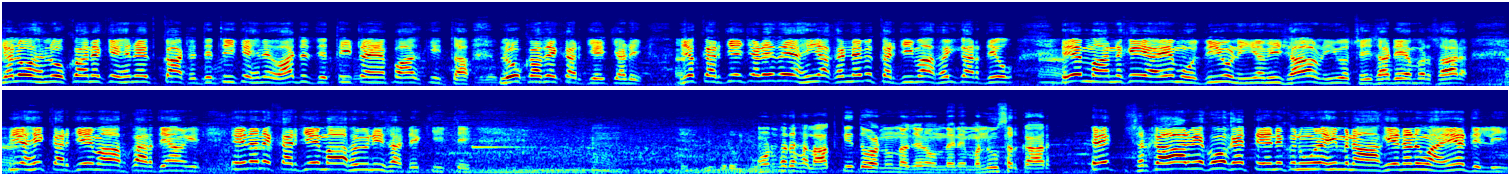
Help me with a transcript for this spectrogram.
ਚਲੋ ਲੋਕਾਂ ਨੇ ਕਿਸੇ ਨੇ ਘੱਟ ਦਿੱਤੀ ਕਿਸੇ ਨੇ ਵੱਧ ਦਿੱਤੀ ਟਾਈਮ ਪਾਸ ਕੀਤਾ। ਲੋਕਾਂ ਦੇ ਕਰਜ਼ੇ ਚੜੇ। ਜੇ ਕਰਜ਼ੇ ਚੜੇ ਤੇ ਅਸੀਂ ਆਖਣੇ ਵੀ ਕਰਜ਼ੀ ਮਾਫੀ ਕਰ ਦਿਓ। ਇਹ ਮੰਨ ਕੇ ਆਏ ਮੋਦੀ ਹੋਣੀ ਅਮੀ ਸ਼ਾਹ ਹੋਣੀ ਉੱਥੇ ਸਾਡੇ ਅੰਮ੍ਰਿਤਸਰ। ਵੀ ਅਸੀਂ ਕਰਜ਼ੇ ਮਾਫ ਕਰ ਦਿਆਂਗੇ। ਇਹਨਾਂ ਨੇ ਕਰਜ਼ੇ ਮਾਫ ਵੀ ਨਹੀਂ ਸਾਡੇ ਕੀਤੇ। ਹੁਣ ਫਿਰ ਹਾਲਾਤ ਕੀ ਤੁਹਾਨੂੰ ਨਜ਼ਰ ਆਉਂਦੇ ਨੇ? ਮਨੂ ਸਰਕਾਰ ਇਹ ਸਰਕਾਰ ਵੇਖੋ ਕਿ ਤਿੰਨ ਕਾਨੂੰਨ ਅਸੀਂ ਬਣਾ ਕੇ ਇਹਨਾਂ ਨੂੰ ਆਏ ਆ ਦਿੱਲੀ।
